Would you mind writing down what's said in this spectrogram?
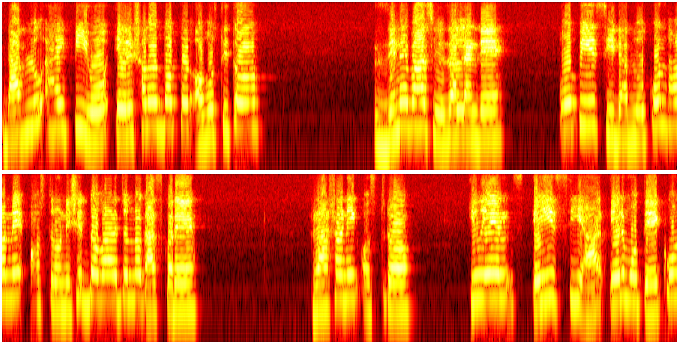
ডাব্লিউআইপিও এর সদর দপ্তর অবস্থিত জেনেভা, সুইজারল্যান্ডে। ওপিসিডাব্লিউ কোন ধরনের অস্ত্র নিষিদ্ধ করার জন্য কাজ করে? রাসায়নিক অস্ত্র। এর মতে কোন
